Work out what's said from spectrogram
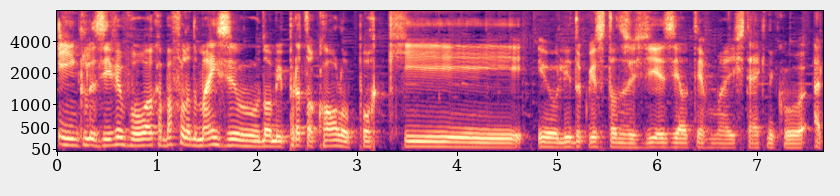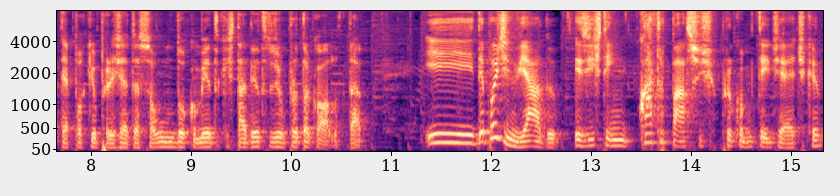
E, inclusive eu vou acabar falando mais o nome protocolo porque eu lido com isso todos os dias e é o termo mais técnico, até porque o projeto é só um documento que está dentro de um protocolo, tá? E depois de enviado, existem quatro passos para o comitê de ética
